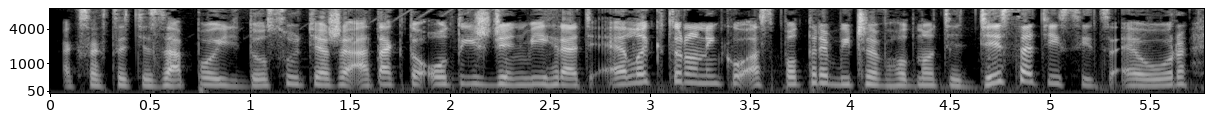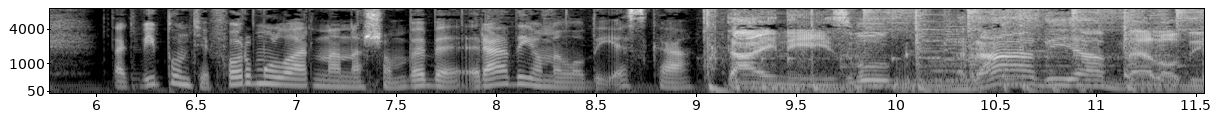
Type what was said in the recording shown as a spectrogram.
Ak sa chcete zapojiť do súťaže a takto o týždeň vyhrať elektroniku a spotrebiče v hodnote 10 tisíc eur, tak vyplňte formulár na našom webe Radiomelody.sk. Tajný zvuk Rádia Melody.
